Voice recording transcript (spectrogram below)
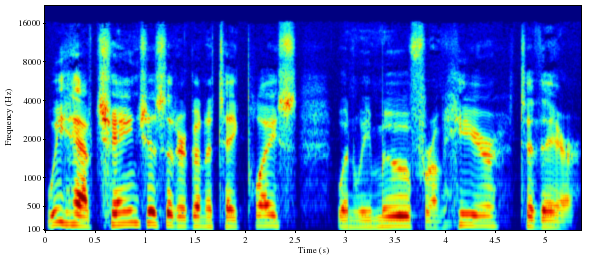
We have changes that are going to take place when we move from here to there.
